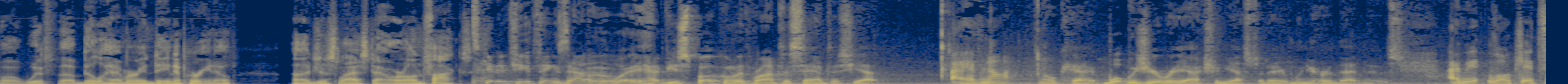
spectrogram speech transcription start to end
uh, with uh, Bill Hemmer and Dana Perino uh, just last hour on Fox. Let's get a few things out of the way. Have you spoken with Ron DeSantis yet? I have not. Okay. What was your reaction yesterday when you heard that news? I mean, look, it's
